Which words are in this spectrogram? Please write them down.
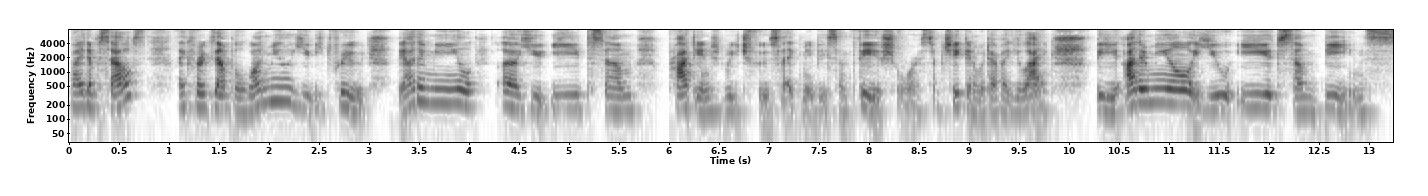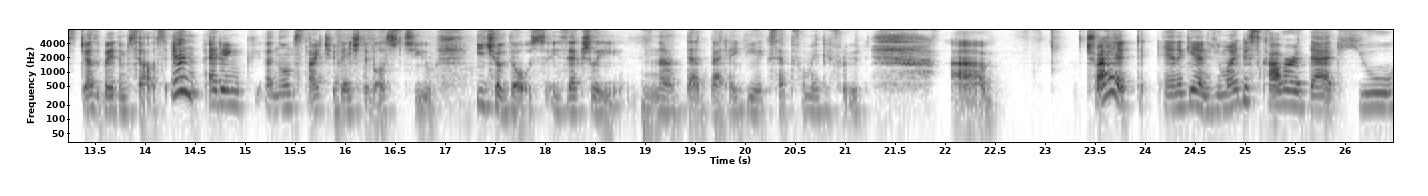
by themselves. Like for example one meal you eat fruit. The other meal uh, you eat some protein rich foods like maybe some fish or some chicken whatever you like the other meal you eat some beans just by themselves and adding uh, non-starchy vegetables to each of those is actually not that bad idea except for maybe fruit um, try it. And again, you might discover that you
